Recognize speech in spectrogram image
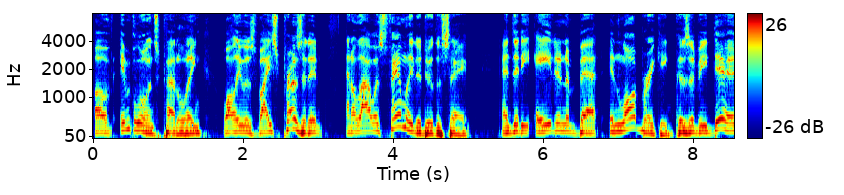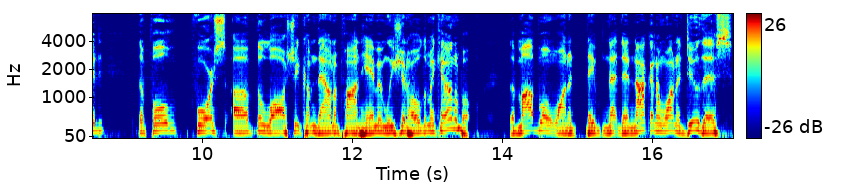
of influence peddling while he was vice president and allow his family to do the same? And did he aid and abet in lawbreaking? Because if he did, the full force of the law should come down upon him and we should hold him accountable. The mob won't want to, they, they're not going to want to do this.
